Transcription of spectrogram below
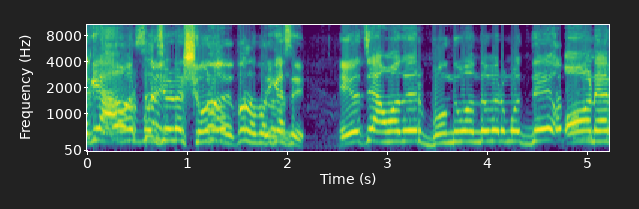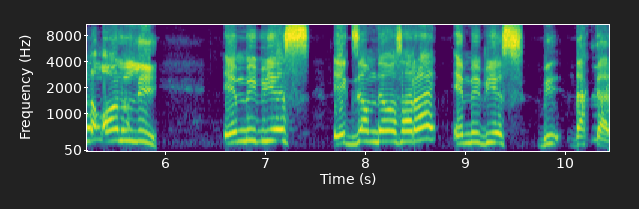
আগে আমার পরিচয়টা শোনো। ঠিক আছে? এই হচ্ছে আমাদের বন্ধু বান্ধবের মধ্যে one and only MBBS exam দেওয়া ছাড়া এমবিবিএস ডাক্তার।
